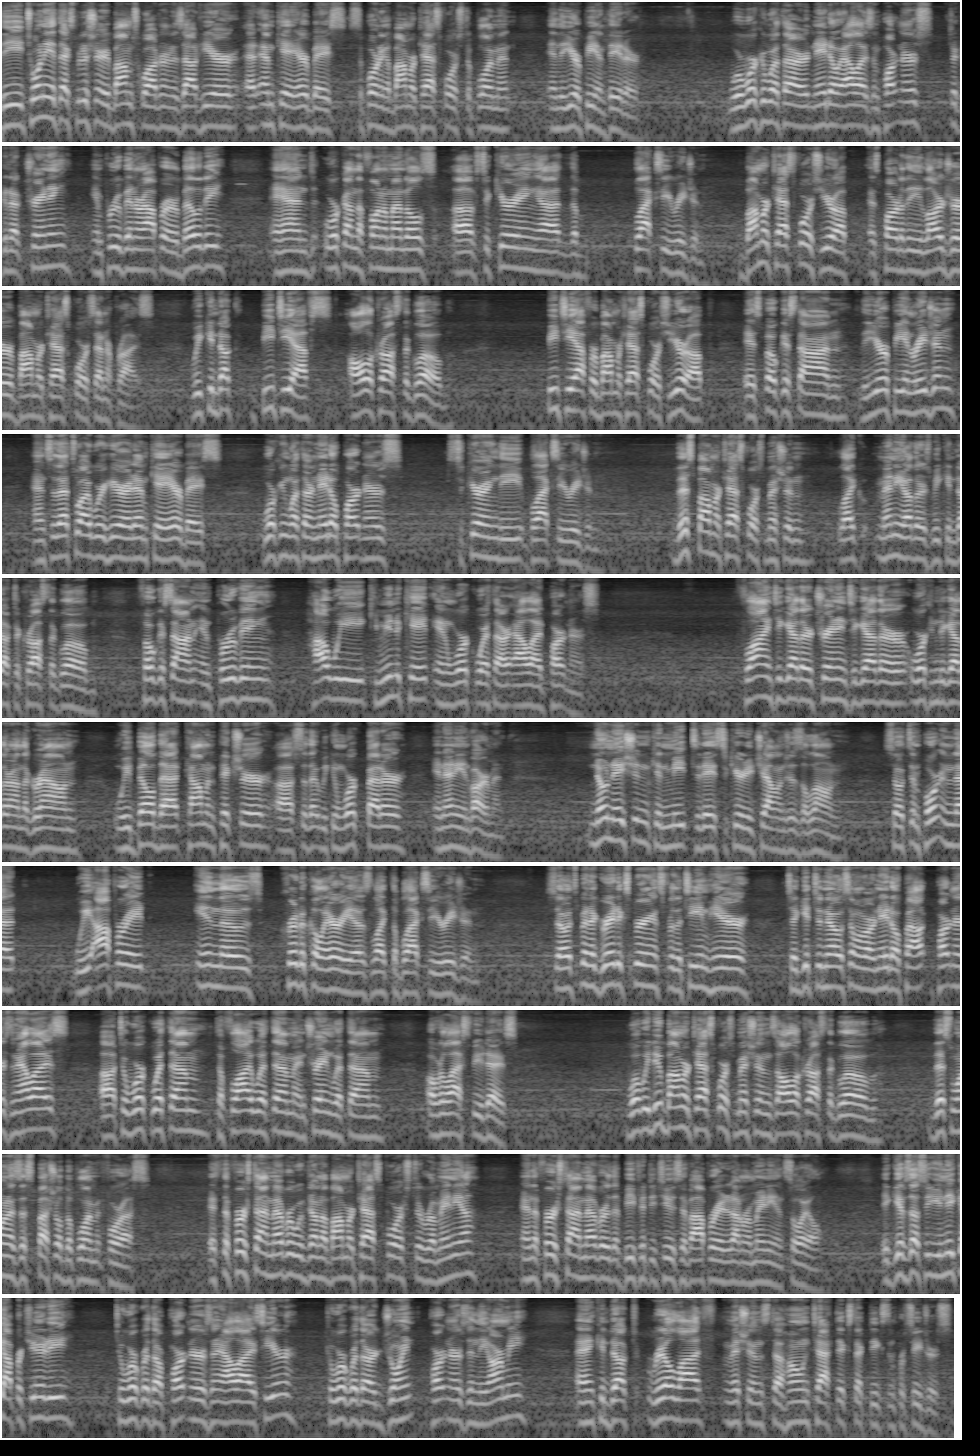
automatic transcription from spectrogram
The 20th Expeditionary Bomb Squadron is out here at MK Air Base supporting a Bomber Task Force deployment in the European theater. We're working with our NATO allies and partners to conduct training, improve interoperability, and work on the fundamentals of securing uh, the Black Sea region. Bomber Task Force Europe is part of the larger Bomber Task Force enterprise. We conduct BTFs all across the globe. BTF, or Bomber Task Force Europe, is focused on the European region, and so that's why we're here at MK Air Base, working with our NATO partners, securing the Black Sea region. This Bomber Task Force mission, like many others we conduct across the globe, focus on improving how we communicate and work with our allied partners. Flying together, training together, working together on the ground, we build that common picture uh, so that we can work better in any environment. No nation can meet today's security challenges alone. So it's important that we operate in those critical areas like the Black Sea region. So it's been a great experience for the team here to get to know some of our NATO partners and allies, uh, to work with them, to fly with them, and train with them over the last few days. While we do Bomber Task Force missions all across the globe, this one is a special deployment for us. It's the first time ever we've done a Bomber Task Force to Romania, and the first time ever that B-52s have operated on Romanian soil. It gives us a unique opportunity to work with our partners and allies here, to work with our joint partners in the Army, and conduct real life missions to hone tactics, techniques, and procedures.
